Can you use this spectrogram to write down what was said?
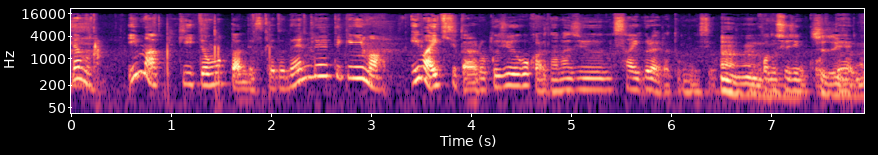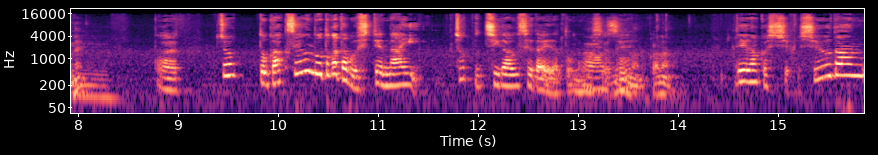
でも今聞いて思ったんですけど年齢的に今今生きてたら65から70歳ぐらいだと思うんですよ、うんうんこの主人公って。主人公がね。だからちょっと学生運動とか多分してないちょっと違う世代だと思うんですよね。そうなのかな、でなんかし集団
